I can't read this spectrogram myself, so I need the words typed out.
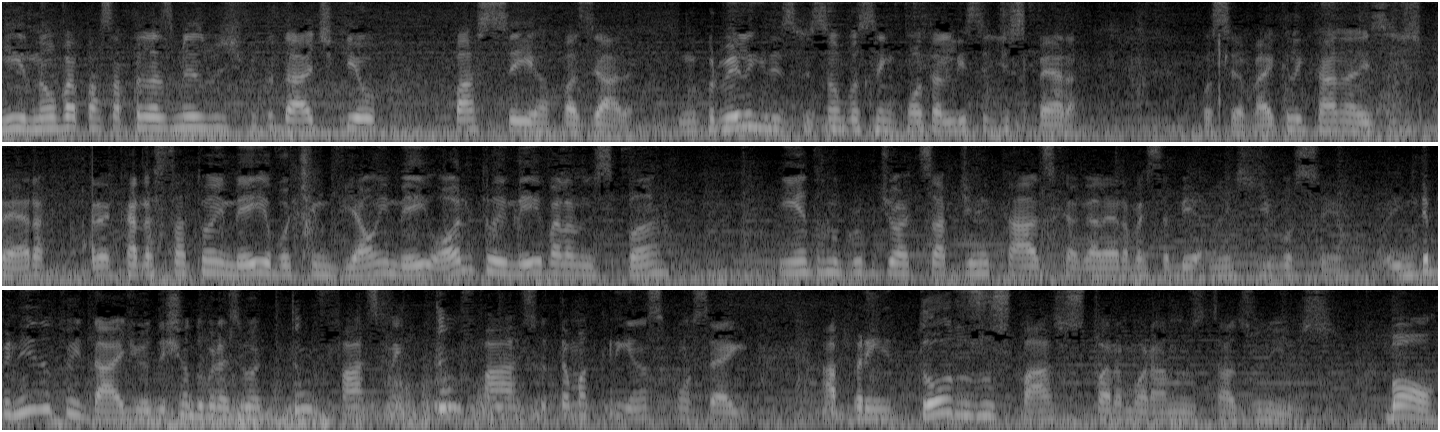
e não vai passar pelas mesmas dificuldades que eu passei, rapaziada. No primeiro link de descrição você encontra a lista de espera. Você vai clicar na lista de espera, cadastrar teu e-mail, eu vou te enviar um e-mail, olha o teu e-mail, vai lá no spam e entra no grupo de WhatsApp de recados que a galera vai saber antes de você. Independente da tua idade, eu deixando o Brasil é tão fácil, mas tão fácil até uma criança consegue aprender todos os passos para morar nos Estados Unidos. Bom,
